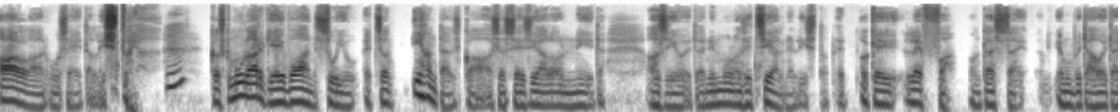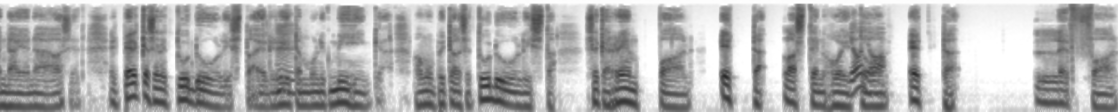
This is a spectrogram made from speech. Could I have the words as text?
alla on useita listoja. Mm? Koska mun arki ei vaan suju, että se on ihan täys kaas, jos ei siellä ole niitä asioita, niin mulla on sitten siellä ne listat. Että okei, leffa on tässä ja mun pitää hoitaa näin ja nämä asiat. Et pelkkä se to-do-lista ei riitä Mm. mun niinku mihinkään, vaan mun pitää olla se to-do-lista sekä remppaan, lastenhoitoon, Joo, joo. että leffaan,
